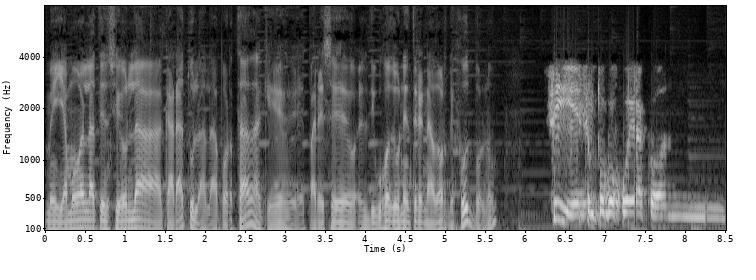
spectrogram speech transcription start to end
me llamó la atención la carátula, la portada, que parece el dibujo de un entrenador de fútbol, ¿no? Sí, es un poco juega con,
